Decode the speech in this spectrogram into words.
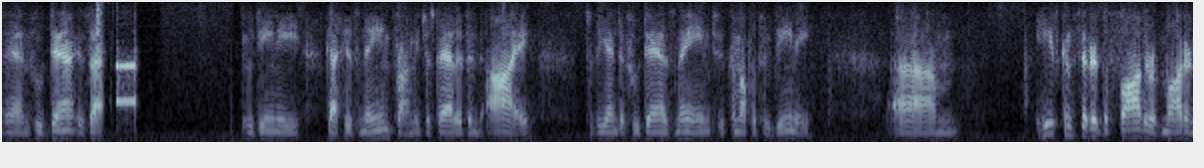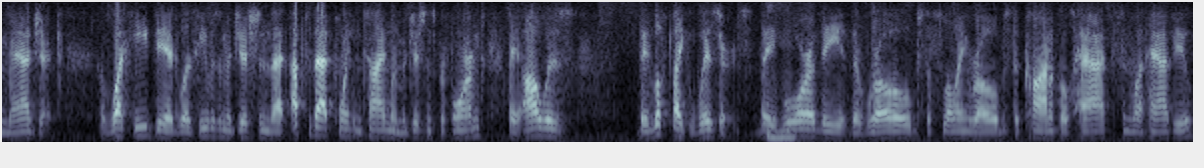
and Houdin is that Houdini got his name from. He just added an I to the end of Houdin's name to come up with Houdini. Um, he's considered the father of modern magic. What he did was he was a magician that up to that point in time when magicians performed, they always they looked like wizards. They wore the the robes, the flowing robes, the conical hats, and what have you,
